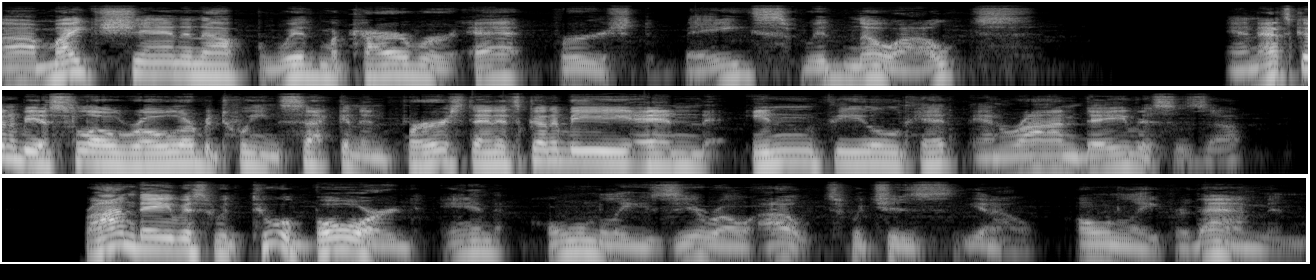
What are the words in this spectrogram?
York. Uh, Mike Shannon up with McCarver at first base with no outs. And that's going to be a slow roller between second and first. And it's going to be an infield hit, and Ron Davis is up. Ron Davis with two aboard and only zero outs, which is, you know, only for them and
